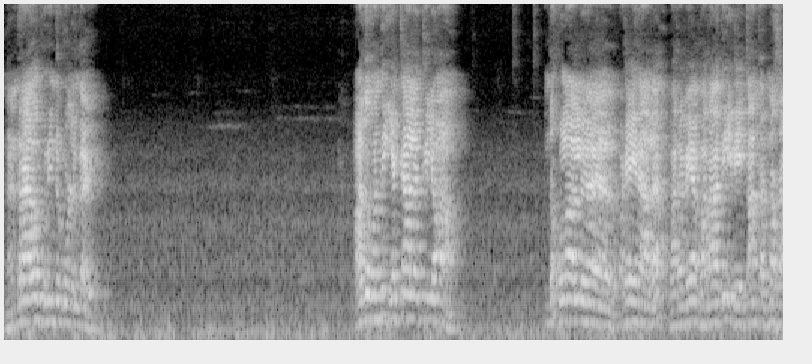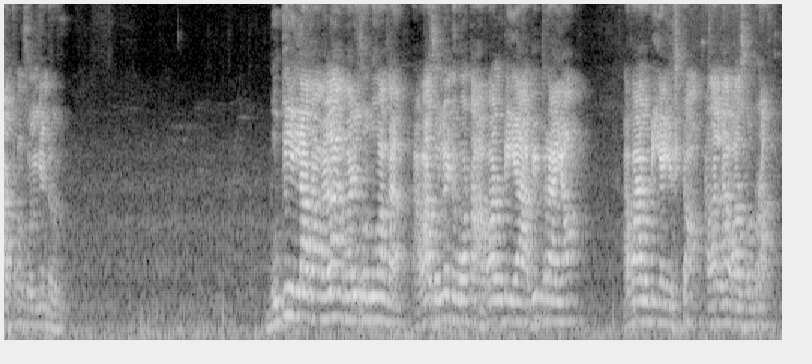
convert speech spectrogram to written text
நன்றாக புரிந்து கொள்ளுங்கள். அது வந்து எக்காலத்திலும் இந்த புலால் வகையினால வரவே வராது இதைத்தான் தர்மசாஸ்திரம் சொல்கின்றது. புத்தி இல்லாதவங்களாம் அந்த மாதிரி சொல்லுவாங்க. அவ சொல்லிட்டு போட்டான் அவளுடைய அபிப்பிராயம் அவளுடைய இஷ்டம் அதெல்லாம் அவ சொல்கிறான்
